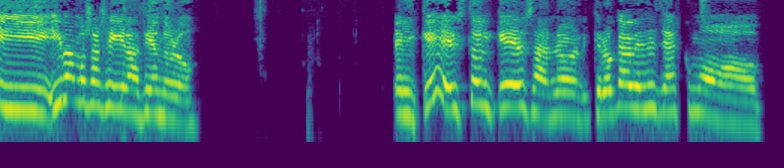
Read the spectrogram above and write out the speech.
y, y vamos a seguir haciéndolo. ¿El qué? ¿Esto el qué? O sea, no, creo que a veces ya es como...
